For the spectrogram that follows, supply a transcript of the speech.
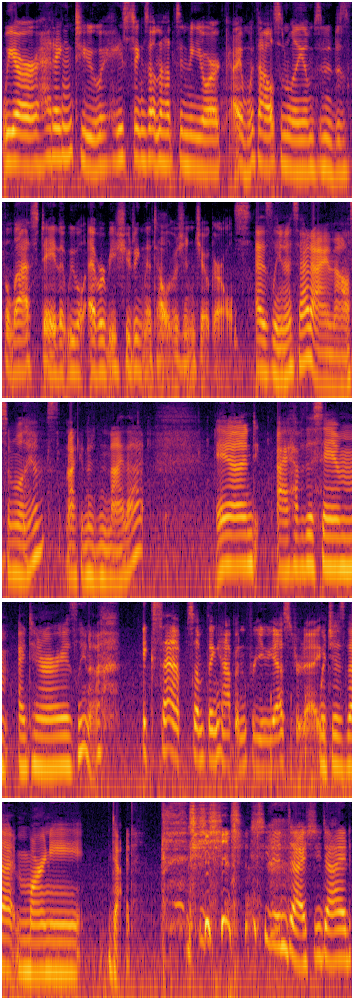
We are heading to Hastings on Hudson, New York. I'm with Allison Williams, and it is the last day that we will ever be shooting the television show Girls. As Lena said, I am Allison Williams. I'm not going to deny that. And I have the same itinerary as Lena. Except something happened for you yesterday. which is that Marnie died. she didn't die. She died.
